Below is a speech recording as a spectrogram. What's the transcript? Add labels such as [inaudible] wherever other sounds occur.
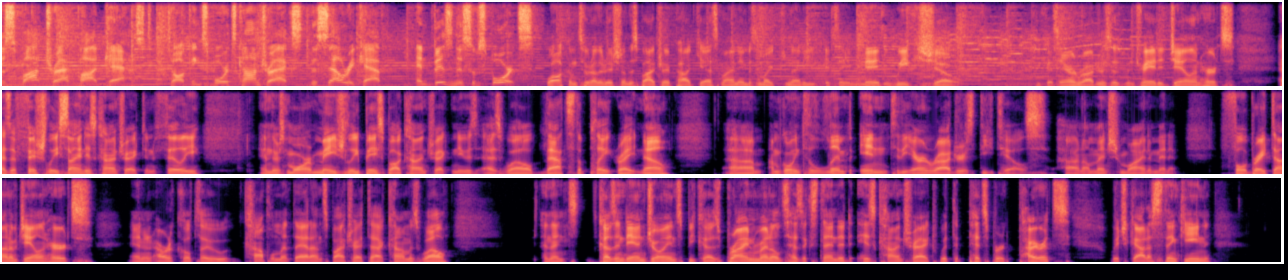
the Spotrac Podcast, talking sports contracts, the salary cap, and business of sports. Welcome to another edition of the Spotrac Podcast. My name is Mike Ginnitti. It's a midweek show because Aaron Rodgers has been traded. Jalen Hurts has officially signed his contract in Philly, and there's more Major League Baseball contract news as well. That's the plate right now. Um, I'm going to limp into the Aaron Rodgers details, uh, and I'll mention why in a minute. Full breakdown of Jalen Hurts and an article to complement that on spotrac.com as well. And then cousin Dan joins because Bryan Reynolds has extended his contract with the Pittsburgh Pirates, which got us thinking,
